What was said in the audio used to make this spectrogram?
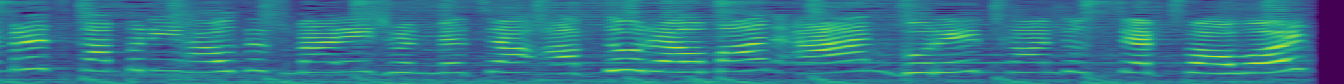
Emirates Company Houses Management, Mr. Abdur Rahman and Buret Khan to step forward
